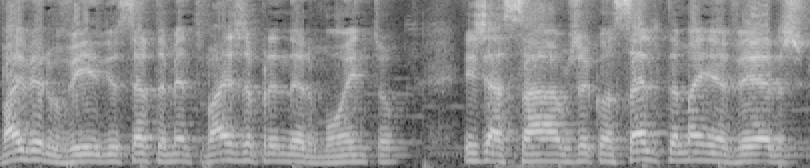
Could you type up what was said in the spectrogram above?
Vai ver o vídeo, certamente vais aprender muito. E já sabes, aconselho também a veres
